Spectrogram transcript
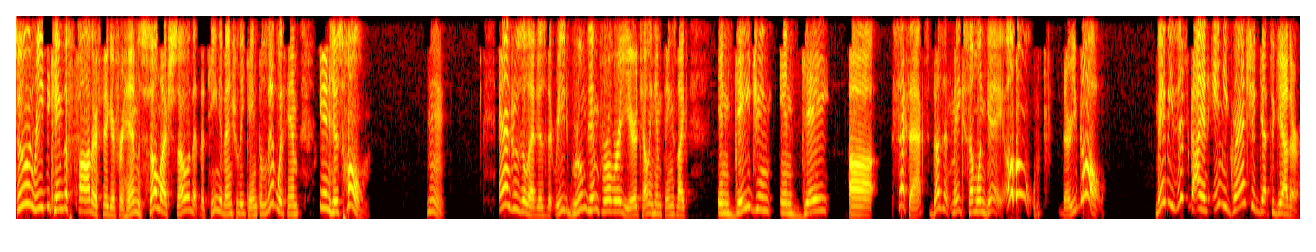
Soon Reid became the father figure for him, so much so that the teen eventually came to live with him in his home. Hmm. Andrews alleges that Reid groomed him for over a year, telling him things like engaging in gay uh, sex acts doesn't make someone gay. Oh, there you go. Maybe this guy and Amy Grant should get together.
